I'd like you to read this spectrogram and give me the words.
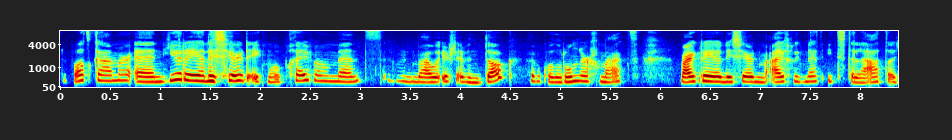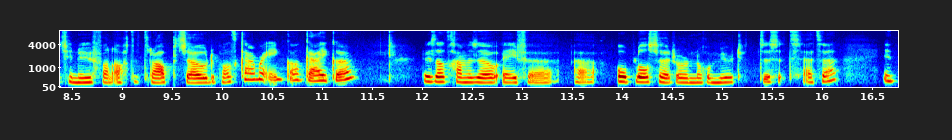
de badkamer. En hier realiseerde ik me op een gegeven moment, we bouwen eerst even een dak, heb ik wat ronder gemaakt. Maar ik realiseerde me eigenlijk net iets te laat dat je nu vanaf de trap zo de badkamer in kan kijken. Dus dat gaan we zo even uh, oplossen door nog een muurtje tussen te zetten. In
